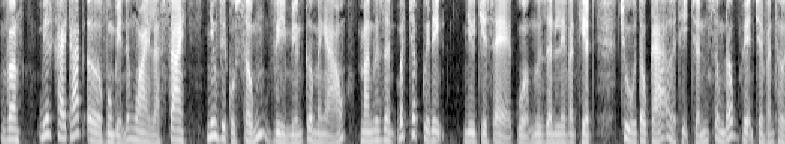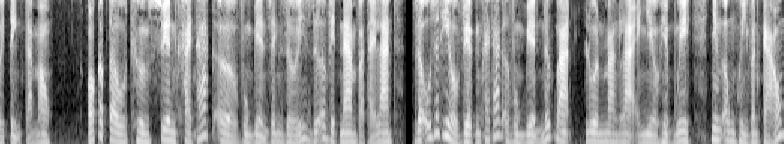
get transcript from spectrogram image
Vâng, biết khai thác ở vùng biển nước ngoài là sai, nhưng vì cuộc sống, vì miếng cơm manh áo mà ngư dân bất chấp quy định như chia sẻ của ngư dân Lê Văn Thiệt, chủ tàu cá ở thị trấn Sông Đốc, huyện Trần Văn Thời, tỉnh Cà Mau. Có cặp tàu thường xuyên khai thác ở vùng biển ranh giới giữa Việt Nam và Thái Lan. Dẫu rất hiểu việc khai thác ở vùng biển nước bạn luôn mang lại nhiều hiểm nguy, nhưng ông Huỳnh Văn Cáo,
